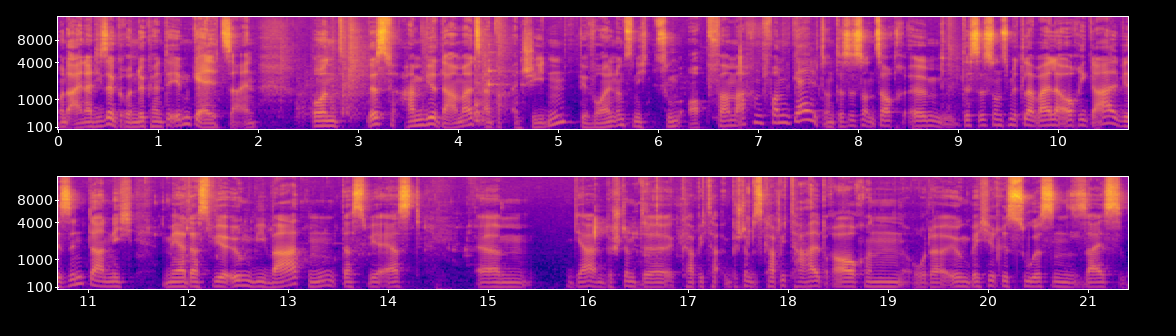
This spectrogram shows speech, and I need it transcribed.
und einer dieser Gründe könnte eben Geld sein. Und das haben wir damals einfach entschieden. Wir wollen uns nicht zum Opfer machen von Geld. Und das ist uns auch, ähm, das ist uns mittlerweile auch egal. Wir sind da nicht mehr, dass wir irgendwie warten, dass wir erst ähm, ja, ein bestimmte Kapital, bestimmtes Kapital brauchen oder irgendwelche Ressourcen, sei es,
